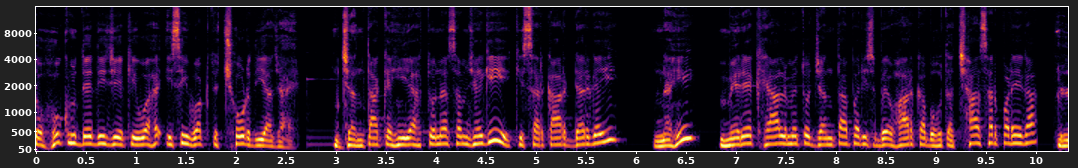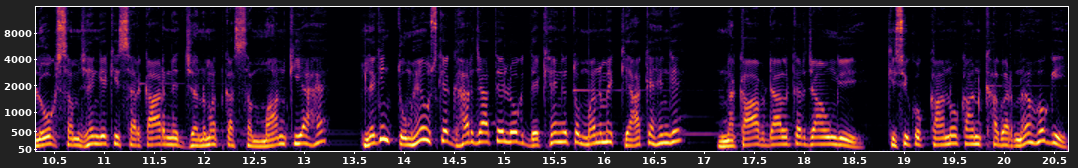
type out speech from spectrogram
तो हुक्म दे दीजिए कि वह इसी वक्त छोड़ दिया जाए। जनता कहीं यह तो न समझेगी कि सरकार डर गई? नहीं, मेरे ख्याल में तो जनता पर इस व्यवहार का बहुत अच्छा असर पड़ेगा। लोग समझेंगे कि सरकार ने जनमत का सम्मान किया है, लेकिन तुम्हें उसके घर जाते लोग देखेंगे तो मन में क्या कहेंगे? नकाब डालकर जाऊँगी, किसी को कानो कान खबर न होगी।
